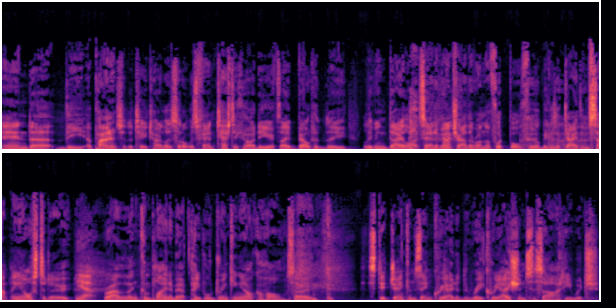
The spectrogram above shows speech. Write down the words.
And uh, the opponents of the teetotalers thought it was a fantastic idea if they belted the living daylights out of each other on the football field because it gave them something else to do Yeah. rather than complain about people drinking alcohol. So Stitt Jenkins then created the Recreation Society, which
